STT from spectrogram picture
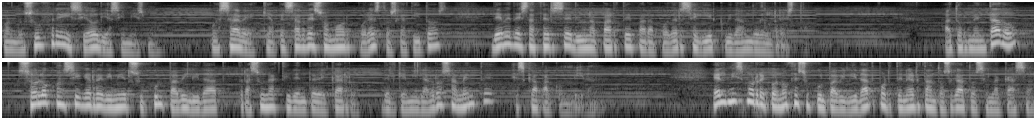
cuando sufre y se odia a sí mismo pues sabe que a pesar de su amor por estos gatitos, debe deshacerse de una parte para poder seguir cuidando del resto. Atormentado, solo consigue redimir su culpabilidad tras un accidente de carro, del que milagrosamente escapa con vida. Él mismo reconoce su culpabilidad por tener tantos gatos en la casa,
